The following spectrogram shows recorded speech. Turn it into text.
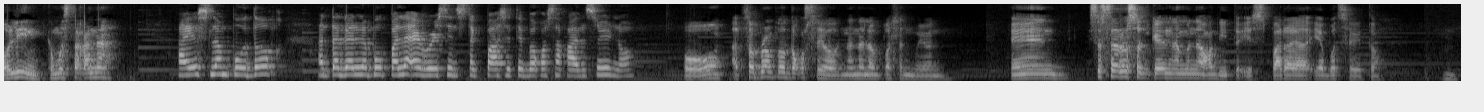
Olin, kamusta ka na? Ayos lang po, Dok. Ang tagal na po pala ever since nag-positive ako sa cancer, no? Oo, at sobrang proud ako sa'yo na nalampasan mo yun. And isa sa rason kaya naman ako dito is para iabot sa'yo ito. Hmm.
